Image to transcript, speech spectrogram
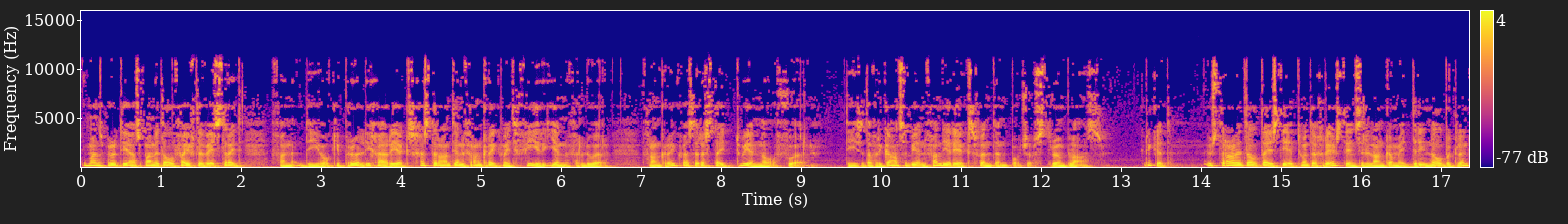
Die mans Protea span het al 5de wedstryd van die Hockey Pro Liga reeks gisteraand teen Frankryk met 4-1 verloor. Frankryk was rustig 2-0 voor. Die Suid-Afrikaanse been van die reeks vind in Potchefstroom plaas. Cricket. Australië het al tuis die 20 reeks teen Sri Lanka met 3-0 beklink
